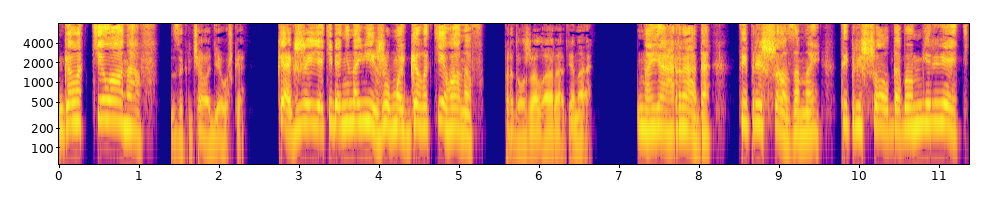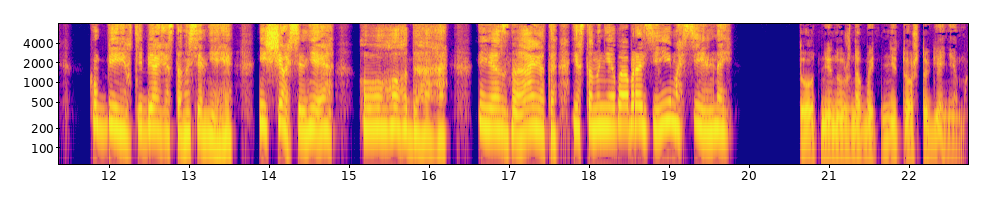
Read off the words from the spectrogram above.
«Галактионов!» — закричала девушка. «Как же я тебя ненавижу, мой Галактионов!» — продолжала орать она. «Но я рада, ты пришел за мной, ты пришел, дабы умереть. Убив тебя, я стану сильнее, еще сильнее. О, да, я знаю это, я стану невообразимо сильной». Тут не нужно быть не то что гением.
